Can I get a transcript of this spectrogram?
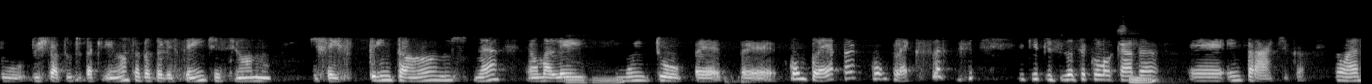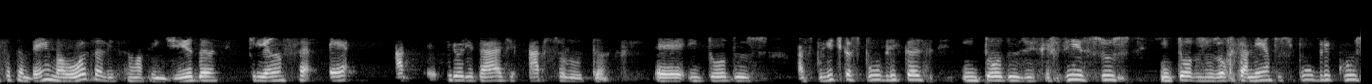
do, do Estatuto da Criança e do Adolescente, esse ano que fez 30 anos, né? É uma lei uhum. muito é, é, completa, complexa e que precisa ser colocada é, em prática. Então essa também é uma outra lição aprendida. Criança é a é prioridade absoluta é, em todas as políticas públicas, em todos os serviços, em todos os orçamentos públicos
